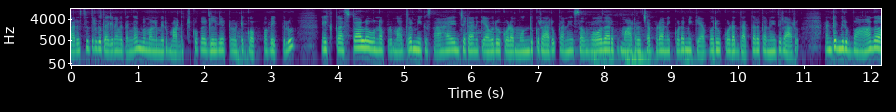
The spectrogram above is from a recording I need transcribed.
పరిస్థితులకు తగిన విధంగా మిమ్మల్ని మీరు మలుచుకోగలిగేటువంటి గొప్ప వ్యక్తులు. ఇక కష్టాల్లో ఉన్నప్పుడు మాత్రం మీకు సహాయం చేయడానికి ఎవరు కూడా ముందుకు రారు. కనీసం ఓదార్పు మాటలు చెప్పడానికి కూడా మీకు ఎవ్వరు కూడా దగ్గరకు అనేది రారు. అంటే మీరు బాగా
